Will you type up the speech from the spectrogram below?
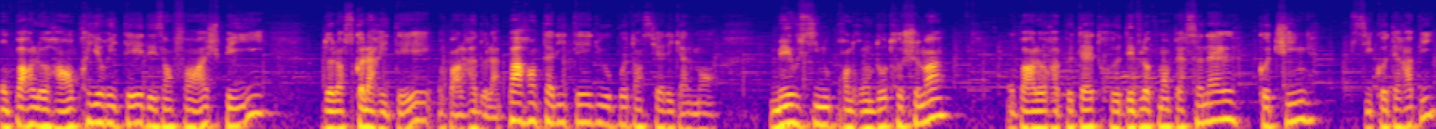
On parlera en priorité des enfants HPI, de leur scolarité, on parlera de la parentalité du haut potentiel également, mais aussi nous prendrons d'autres chemins. On parlera peut-être développement personnel, coaching, psychothérapie,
